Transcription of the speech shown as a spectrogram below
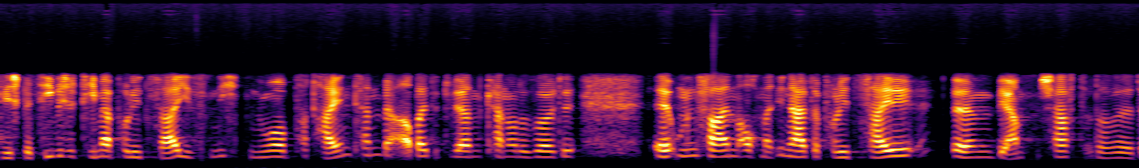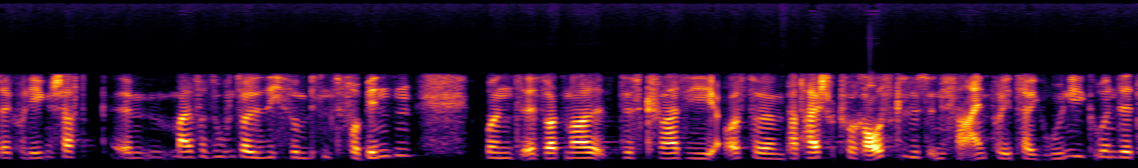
das spezifische Thema Polizei jetzt nicht nur parteiintern bearbeitet werden kann oder sollte, äh, und vor allem auch mal innerhalb der Polizeibeamtenschaft ähm, oder der Kollegenschaft ähm, mal versuchen sollte, sich so ein bisschen zu verbinden und äh, so hat man das quasi aus der Parteistruktur rausgelöst in den Verein Polizei Grün gegründet,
